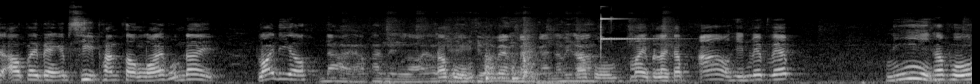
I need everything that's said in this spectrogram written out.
จะเอาไปแบ่ง FC พันสองร้อยผมได้ร้อยเดียว ได้ครับพันหนึ่งร้อยโอครับเคผม ถือว่าแบ่งแบ่งกันนะพี่ครันะบผมไม่เป็นไรครับ อ้าวเห็นเว็บเว็บๆนี่ครับผม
